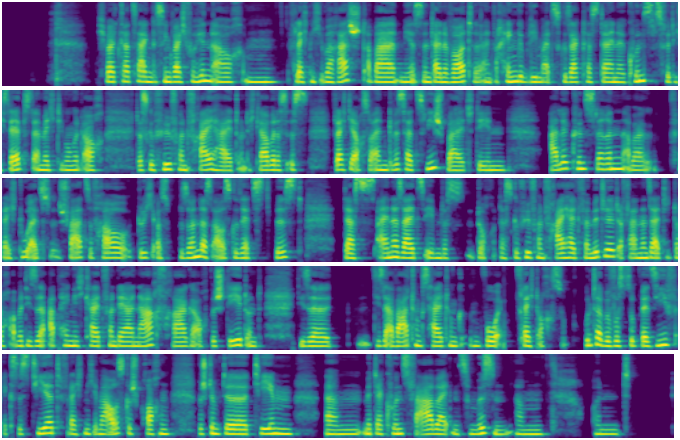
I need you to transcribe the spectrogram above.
Ich wollte gerade sagen, deswegen war ich vorhin auch mh, hm, vielleicht nicht überrascht, aber mir sind deine Worte einfach hängen geblieben, als du gesagt hast, deine Kunst ist für dich Selbstermächtigung und auch das Gefühl von Freiheit. Und ich glaube, das ist vielleicht ja auch so ein gewisser Zwiespalt, den alle Künstlerinnen, aber vielleicht du als schwarze Frau durchaus besonders ausgesetzt bist, dass einerseits eben das doch das Gefühl von Freiheit vermittelt, auf der anderen Seite doch aber diese Abhängigkeit von der Nachfrage auch besteht und diese diese Erwartungshaltung irgendwo vielleicht auch so unterbewusst subversiv existiert, vielleicht nicht immer ausgesprochen, bestimmte Themen ähm, mit der Kunst verarbeiten zu müssen. Ähm, und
